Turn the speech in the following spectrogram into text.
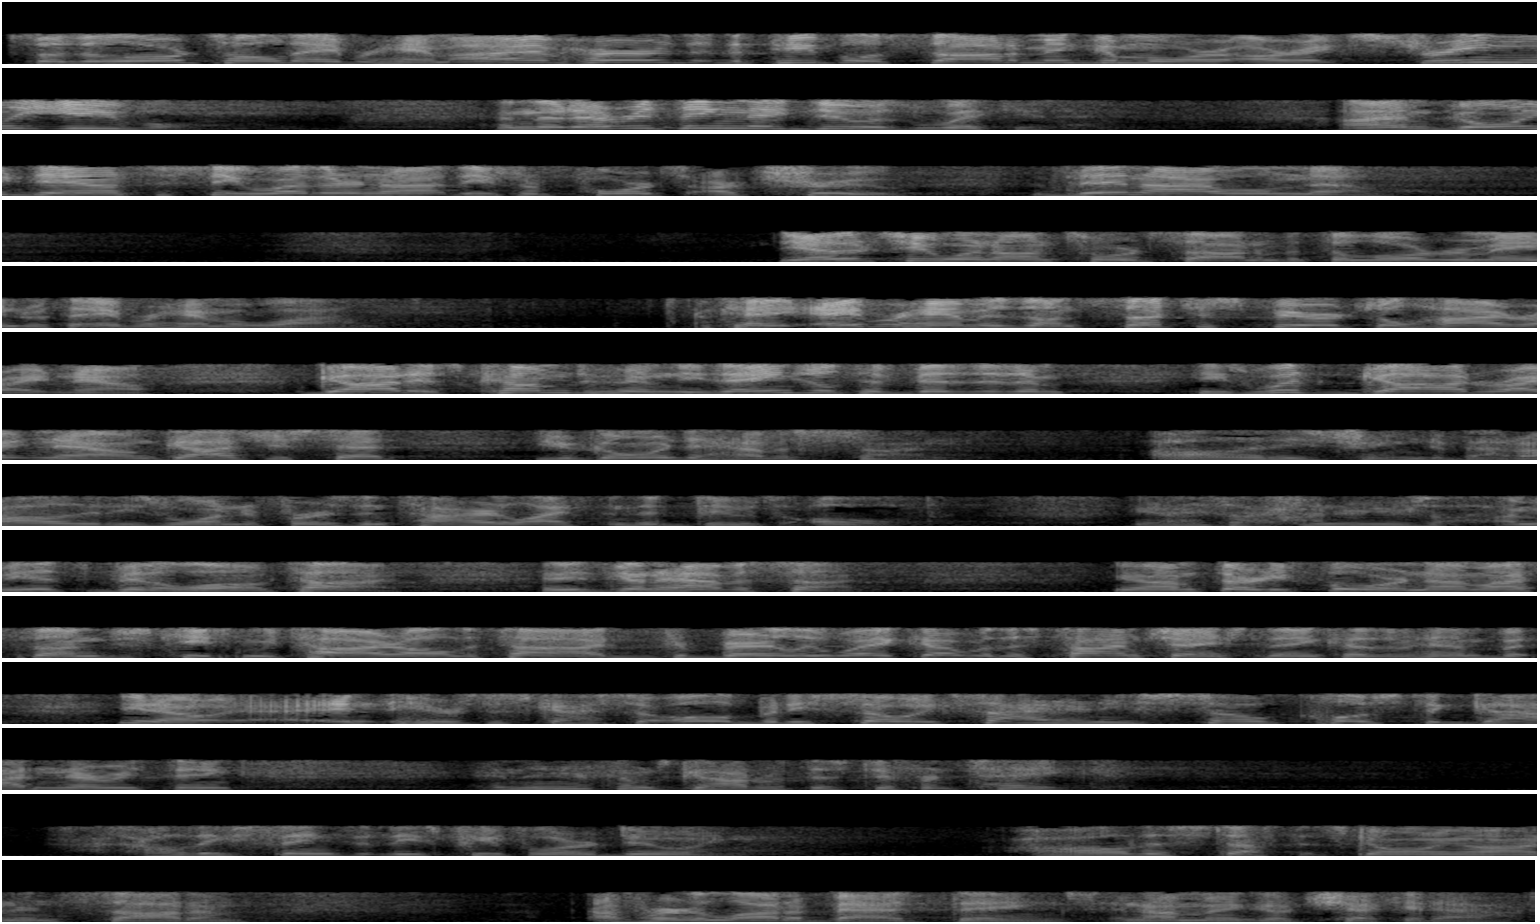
So the Lord told Abraham, I have heard that the people of Sodom and Gomorrah are extremely evil, and that everything they do is wicked. I am going down to see whether or not these reports are true. Then I will know. The other two went on toward Sodom, but the Lord remained with Abraham a while. Okay, Abraham is on such a spiritual high right now. God has come to him. These angels have visited him. He's with God right now. And God just said, You're going to have a son. All that he's dreamed about, all that he's wanted for his entire life. And the dude's old. You know, he's like 100 years old. I mean, it's been a long time. And he's going to have a son. You know, I'm 34, and now my son just keeps me tired all the time. I could barely wake up with this time change thing because of him. But, you know, and here's this guy so old, but he's so excited, and he's so close to God and everything. And then here comes God with this different take. All these things that these people are doing, all this stuff that's going on in Sodom. I've heard a lot of bad things, and I'm going to go check it out.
